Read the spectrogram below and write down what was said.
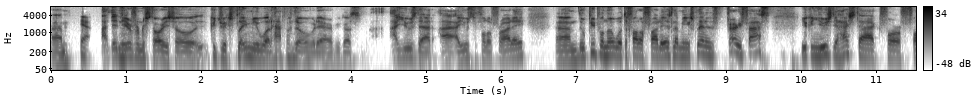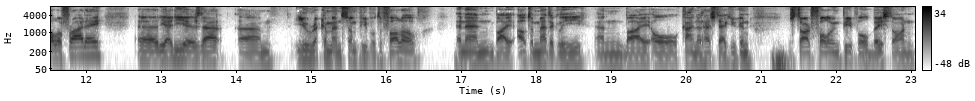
um, yeah, I didn't hear from the story. So could you explain me what happened over there? Because I use that. I, I use the Follow Friday. Um, do people know what the Follow Friday is? Let me explain it very fast. You can use the hashtag for Follow Friday. Uh, the idea is that um, you recommend some people to follow, and then by automatically and by all kind of hashtags, you can start following people based on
